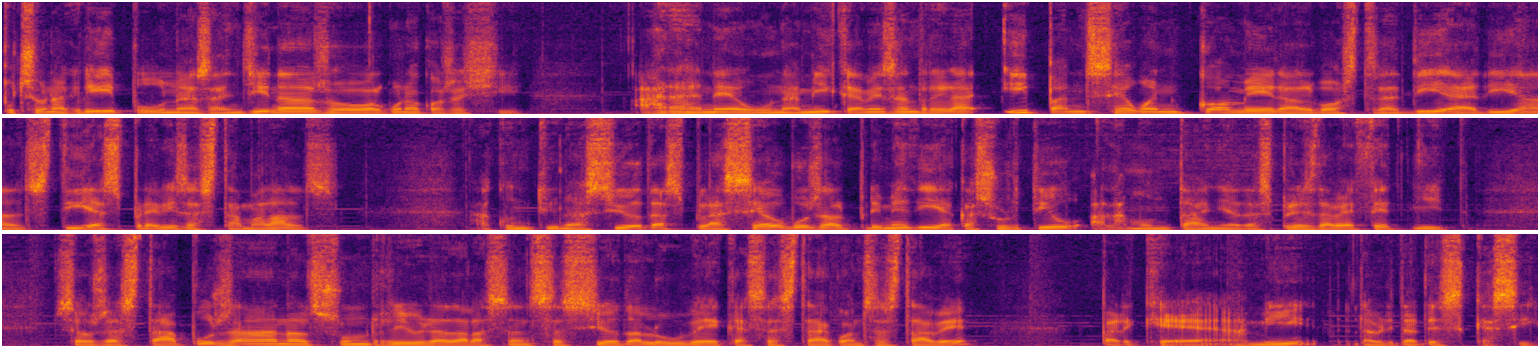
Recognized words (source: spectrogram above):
Potser una grip, unes angines o alguna cosa així. Ara aneu una mica més enrere i penseu en com era el vostre dia a dia els dies previs a estar malalts. A continuació, desplaceu-vos el primer dia que sortiu a la muntanya, després d'haver fet llit. Se us està posant el somriure de la sensació de lo bé que s'està quan s'està bé? Perquè a mi la veritat és que sí.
